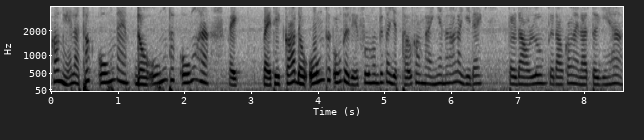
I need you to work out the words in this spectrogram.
Có nghĩa là thức uống nè Đồ uống, thức uống ha. Vậy Vậy thì có đồ uống, thức uống từ địa phương không? Chúng ta dịch thử câu này nha, nó nói là gì đây? Từ đầu luôn, từ đầu câu này là từ gì ha?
